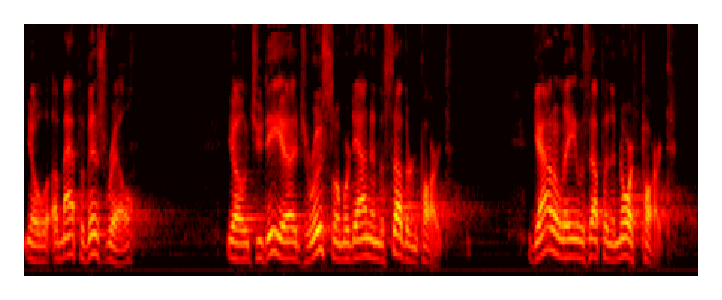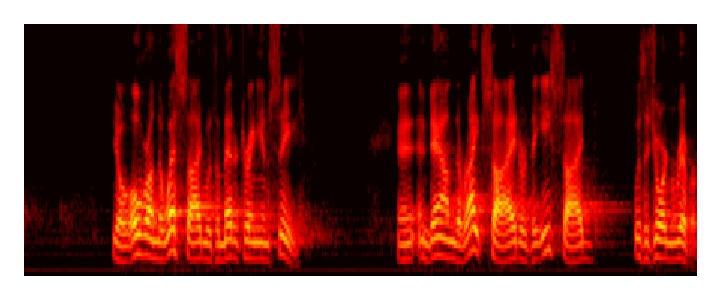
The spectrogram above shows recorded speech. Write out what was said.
you know, a map of Israel, you know, Judea, Jerusalem were down in the southern part. Galilee was up in the north part. You know, over on the west side was the Mediterranean Sea. And, and down the right side, or the east side, was the Jordan River.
